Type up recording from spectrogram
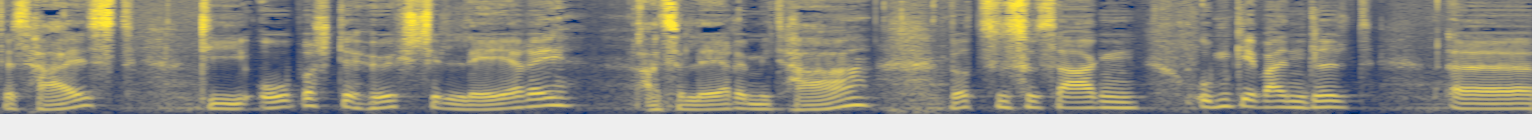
das heißt die oberste, höchste Lehre also Lehre mit H, wird sozusagen umgewandelt äh,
